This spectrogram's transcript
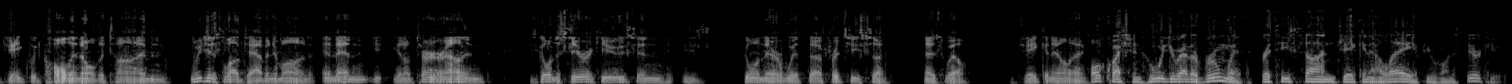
Jake would call in all the time, and we just loved having him on. And then you- know, turn around and he's going to Syracuse, and he's going there with uh, Fritzy's son as well, Jake in L.A. Whole question: Who would you rather room with, Fritzy's son, Jake in L.A. If you were going to Syracuse?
